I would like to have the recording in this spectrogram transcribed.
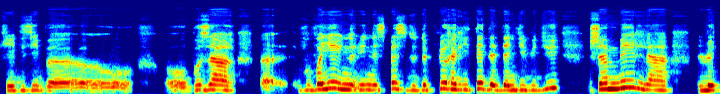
qui exhibe aux Beaux-Arts, vous voyez une, une espèce de, de pluralité d'individus. Jamais la, le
